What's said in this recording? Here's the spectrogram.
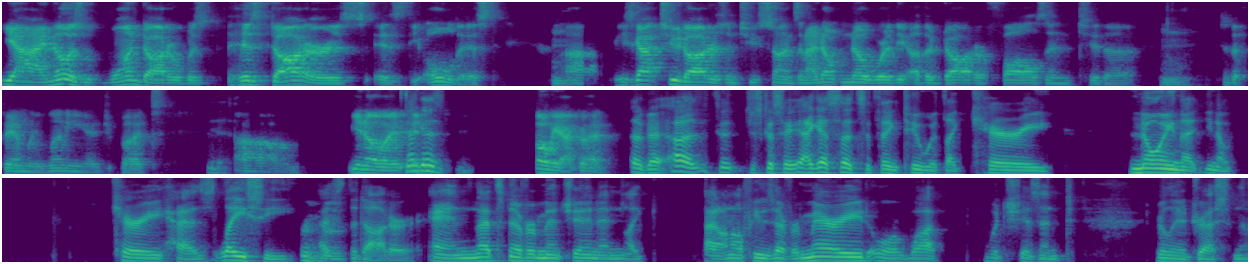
Yeah, I know his one daughter was his daughter is is the oldest. Hmm. Uh, he's got two daughters and two sons, and I don't know where the other daughter falls into the Hmm. to the family lineage. But Yeah. um, you know, and, I guess oh yeah, go ahead. okay uh, just gonna say i guess that's the thing too with like kerry knowing that you know kerry has lacey Mhm. as the daughter and that's never mentioned and like i don't know if he was ever married or what which isn't really addressed in the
